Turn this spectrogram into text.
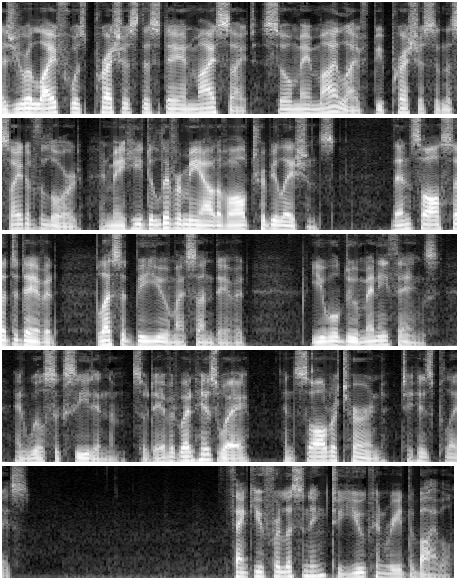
as your life was precious this day in my sight, so may my life be precious in the sight of the Lord, and may he deliver me out of all tribulations. Then Saul said to David, Blessed be you, my son David. You will do many things, and will succeed in them. So David went his way, and Saul returned to his place. Thank you for listening to You Can Read the Bible.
